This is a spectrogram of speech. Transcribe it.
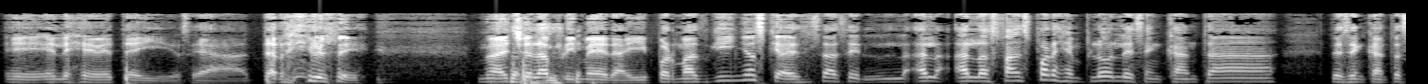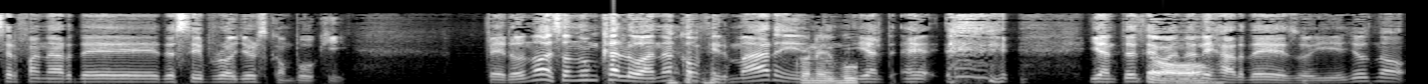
eh, LGBTI, o sea, terrible no ha hecho la primera y por más guiños que a veces hace a, los fans por ejemplo les encanta les encanta ser fanar de, de Steve Rogers con Bucky pero no eso nunca lo van a confirmar y, eh, y, antes se van a alejar de eso y ellos no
